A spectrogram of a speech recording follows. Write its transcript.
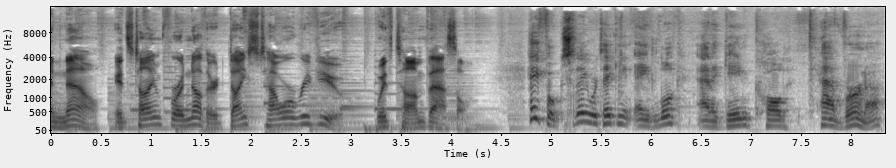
And now it's time for another Dice Tower review with Tom Vasel. Hey folks, today we're taking a look at a game called Taverna.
